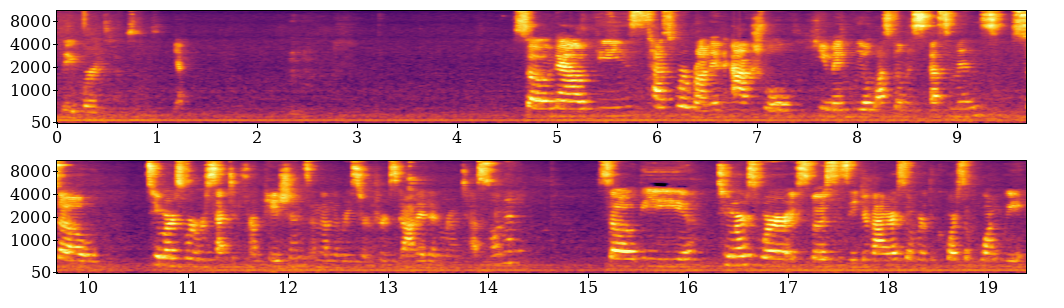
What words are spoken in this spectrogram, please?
they, they weren't stem cells. So now these tests were run in actual human glioblastoma specimens. So tumors were resected from patients and then the researchers got it and ran tests on it. So the tumors were exposed to Zika virus over the course of one week.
